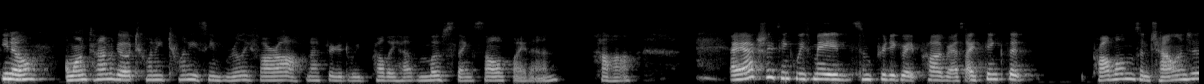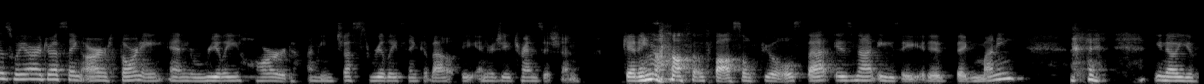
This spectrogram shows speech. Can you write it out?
you know, a long time ago, 2020 seemed really far off, and I figured we'd probably have most things solved by then. Haha. I actually think we've made some pretty great progress. I think that problems and challenges we are addressing are thorny and really hard. I mean, just really think about the energy transition. Getting off of fossil fuels, that is not easy. It is big money. you know, you've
